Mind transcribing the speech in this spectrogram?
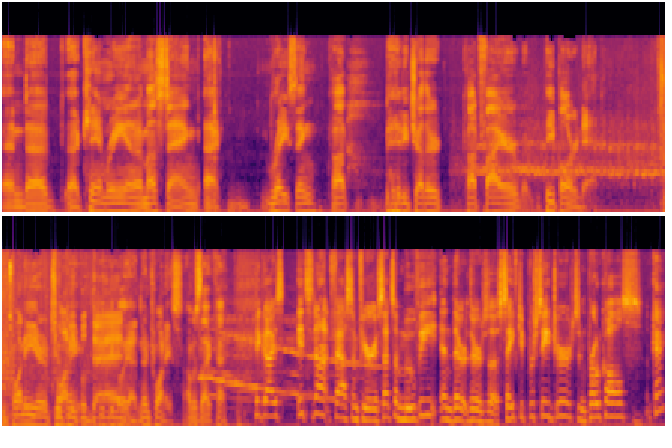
and uh, a Camry and a Mustang uh, racing caught hit each other, caught fire. People are dead. Some 20 or 20 people two people, yeah, in their 20s. I was like, hey, Hey guys, it's not Fast and Furious. That's a movie, and there there's uh, safety procedures and protocols. Okay,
